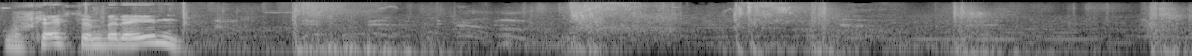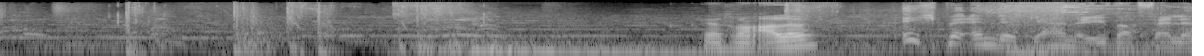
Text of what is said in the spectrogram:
wo schlägst du denn bitte hin? Das waren alle Ich beende gerne Überfälle.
